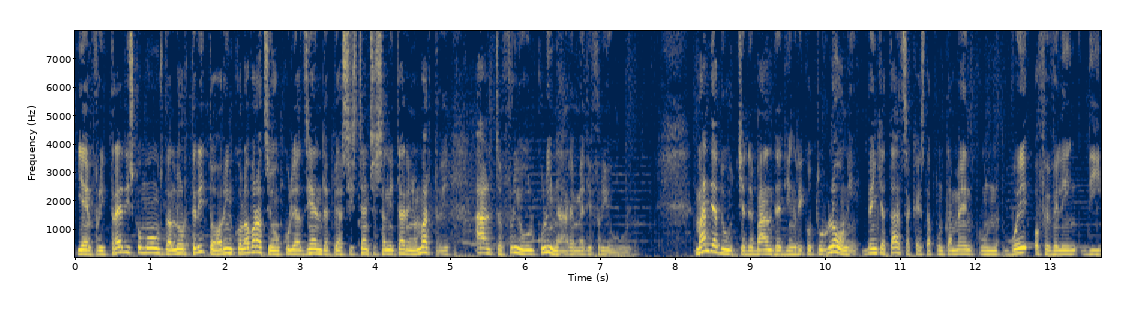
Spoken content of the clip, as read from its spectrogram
jenfri 13 comuni dal loro territorio in collaborazione con le aziende per assistenza sanitaria numero 3 Alt Friul Culinare Medi Friul. Mandi a tutti le bande di Enrico Turloni, ben chiatazza questo appuntamento con Vue o Fevelin di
